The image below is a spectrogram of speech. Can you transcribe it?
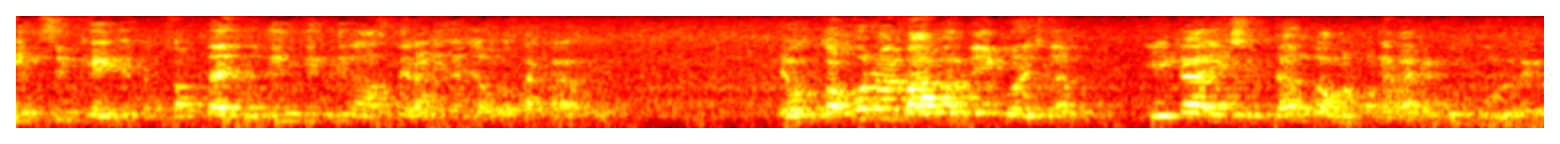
হিমশিম খেয়ে যেতাম। সপ্তাহে দুদিন, তিন দিন আসতে রানীগঞ্জের অবস্থা খারাপ হয়ে এবং তখন আমি বারবার বিল করেছিলাম, এটা এই সিদ্ধান্ত আমার মনে হয় একটু ভুল হয়ে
